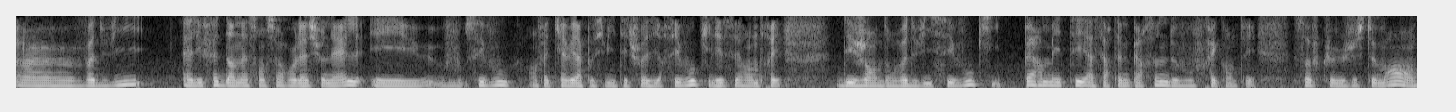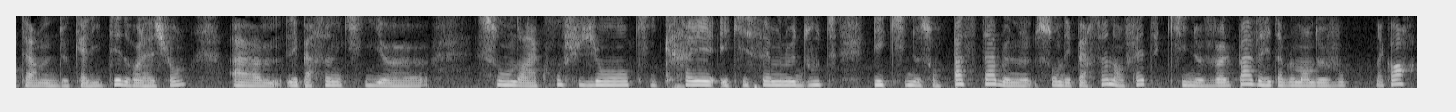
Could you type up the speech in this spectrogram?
euh, votre vie, elle est faite d'un ascenseur relationnel et c'est vous en fait qui avez la possibilité de choisir. C'est vous qui laissez rentrer des gens dans votre vie. C'est vous qui permettez à certaines personnes de vous fréquenter. Sauf que justement, en termes de qualité de relation, euh, les personnes qui euh, sont dans la confusion, qui créent et qui sèment le doute et qui ne sont pas stables, sont des personnes en fait qui ne veulent pas véritablement de vous. D'accord?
